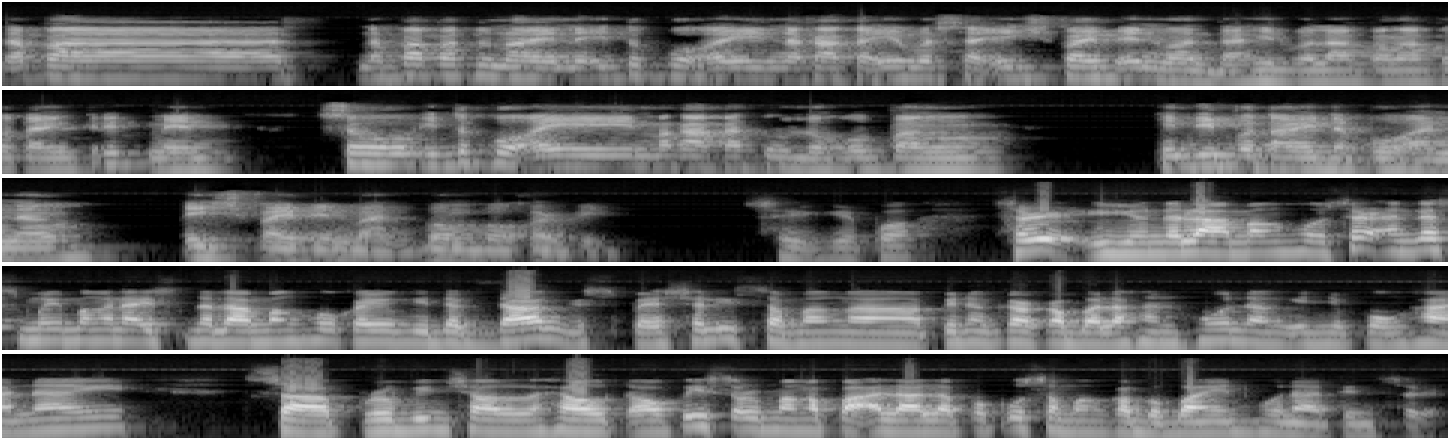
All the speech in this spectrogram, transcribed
napa, napapatunayan na ito po ay nakakaiwas sa H5N1 dahil wala pa nga po tayong treatment. So ito po ay makakatulong upang hindi po tayo dapuan ng H5N1, Bombo Corvin. Sige po. Sir, iyon na lamang ho, sir. Unless may mga nais na lamang ho kayong idagdag, especially sa mga pinagkakabalahan ho ng inyo pong hanay sa Provincial Health Office or mga paalala pa po sa mga kababayan ho natin, sir.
